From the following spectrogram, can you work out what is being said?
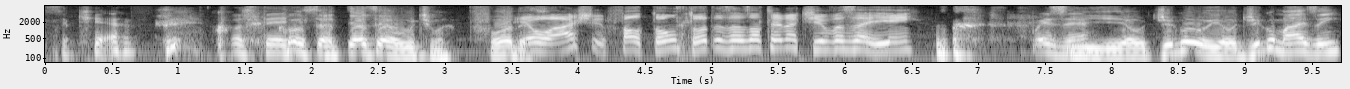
Isso aqui é. Gostei. Com certeza é a última. Foda-se. Eu acho que faltou todas as alternativas aí, hein? Pois é. E eu digo, eu digo mais, hein?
